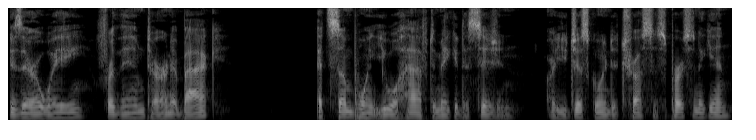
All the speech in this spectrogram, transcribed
Is there a way for them to earn it back? At some point, you will have to make a decision. Are you just going to trust this person again?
